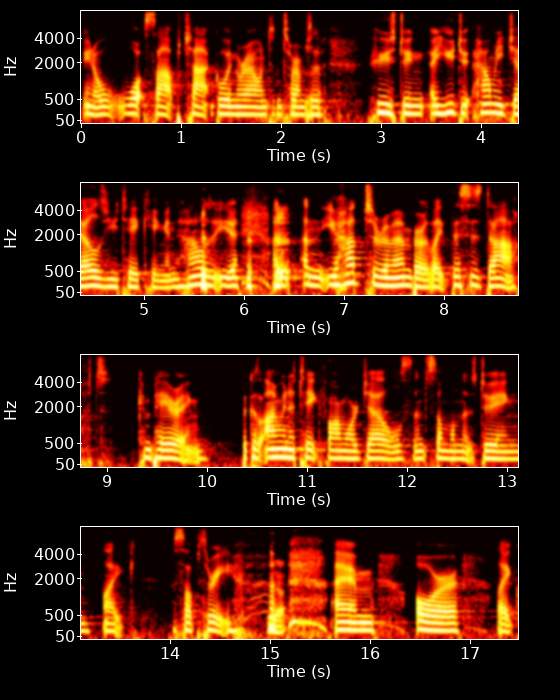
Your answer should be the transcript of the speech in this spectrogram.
you know WhatsApp chat going around in terms of who's doing are you do how many gels are you taking and how you, and and you had to remember like this is daft comparing because I'm going to take far more gels than someone that's doing like a sub three, Yeah. um, or like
